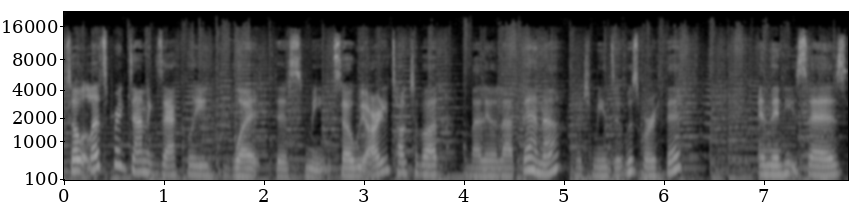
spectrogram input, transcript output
So let's break down exactly what this means. So we already talked about valió la pena, which means it was worth it. And then he says,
